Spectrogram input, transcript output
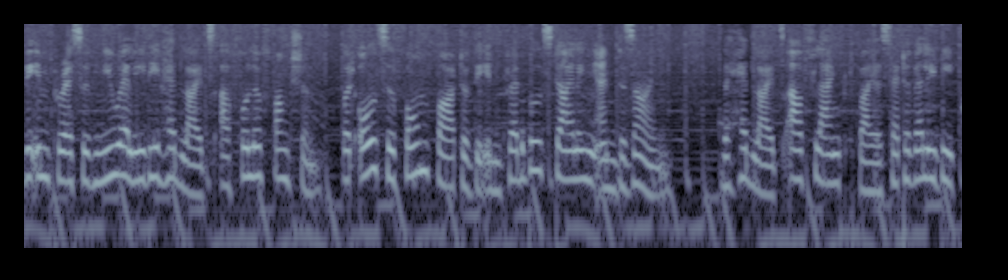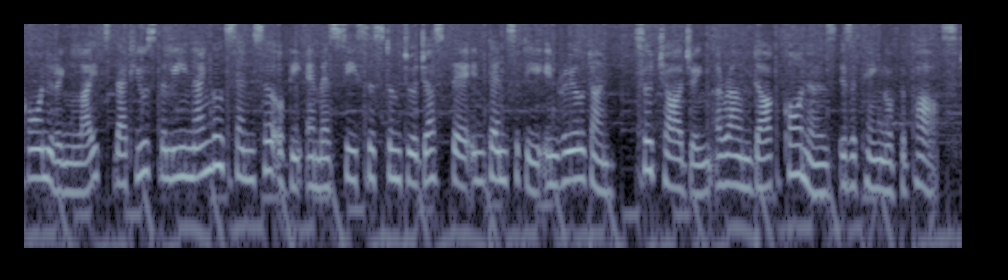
The impressive new LED headlights are full of function, but also form part of the incredible styling and design. The headlights are flanked by a set of LED cornering lights that use the lean angle sensor of the MSC system to adjust their intensity in real time, so charging around dark corners is a thing of the past.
